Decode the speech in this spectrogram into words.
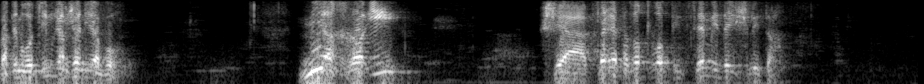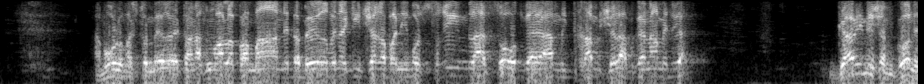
ואתם רוצים גם שאני אבוא. מי אחראי שהעצרת הזאת לא תצא מידי שליטה. אמרו לו, מה זאת אומרת, אנחנו על הבמה נדבר ונגיד שהרבנים אוסרים לעשות והמתחם של ההפגנה מדויק. גם אם יש הפגונה,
